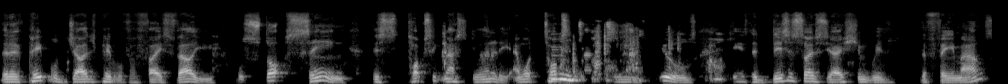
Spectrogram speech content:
that if people judge people for face value, we'll stop seeing this toxic masculinity. And what toxic mm. masculinity fuels is the disassociation with the females,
